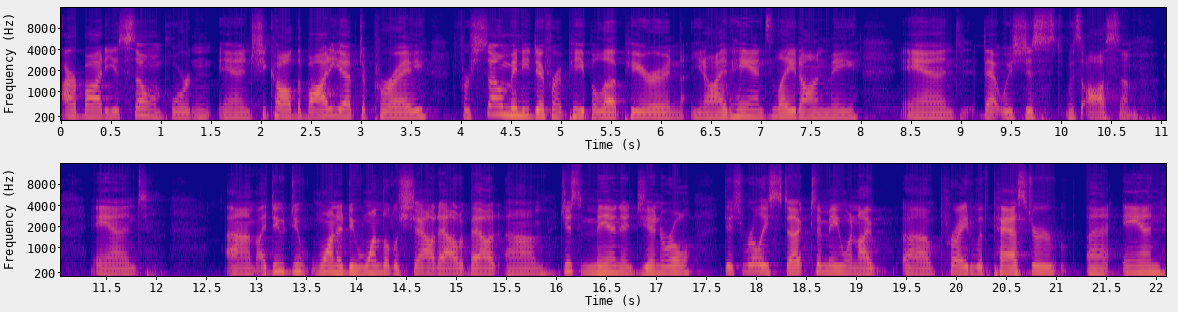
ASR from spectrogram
our body is so important. And she called the body up to pray for so many different people up here. And, you know, I had hands laid on me, and that was just was awesome. And um, I do, do want to do one little shout out about um, just men in general. This really stuck to me when I uh, prayed with Pastor uh, and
